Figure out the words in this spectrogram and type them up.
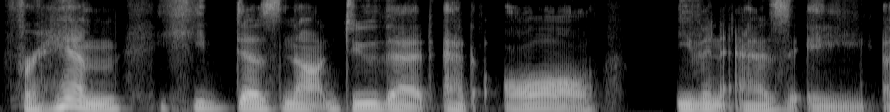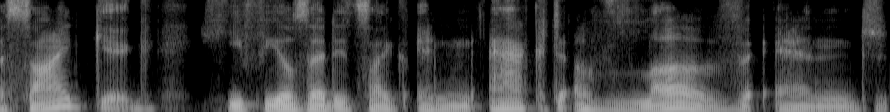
for him, he does not do that at all even as a, a side gig, he feels that it's like an act of love. And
